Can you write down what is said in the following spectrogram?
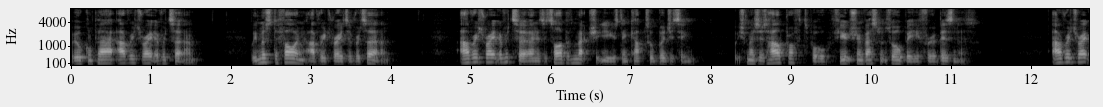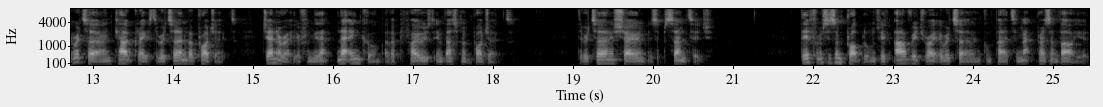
we will compare average rate of return. We must define average rate of return. Average rate of return is a type of metric used in capital budgeting, which measures how profitable future investments will be for a business. Average rate of return calculates the return of a project generated from the net income of a proposed investment project. The return is shown as a percentage. Differences and problems with average rate of return compared to net present value.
